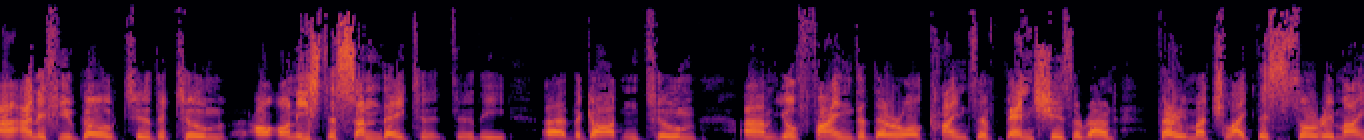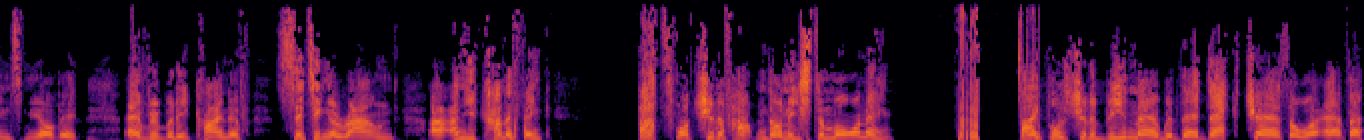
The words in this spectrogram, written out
uh, and if you go to the tomb on Easter Sunday, to, to the, uh, the garden tomb, um, you'll find that there are all kinds of benches around, very much like this. So reminds me of it. Everybody kind of sitting around, uh, and you kind of think, that's what should have happened on Easter morning. Disciples should have been there with their deck chairs or whatever,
